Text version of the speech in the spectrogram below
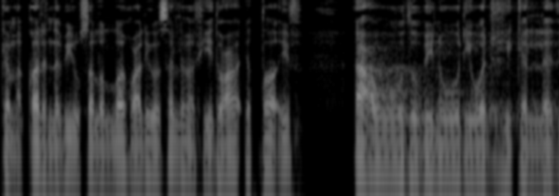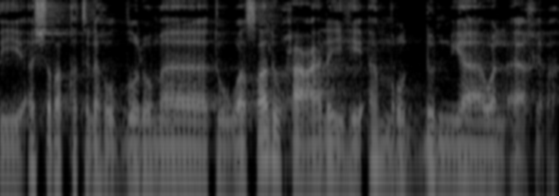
كما قال النبي صلى الله عليه وسلم في دعاء الطائف أعوذ بنور وجهك الذي أشرقت له الظلمات وصلح عليه أمر الدنيا والآخرة.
